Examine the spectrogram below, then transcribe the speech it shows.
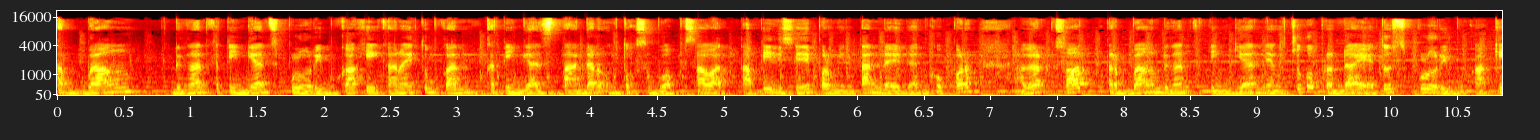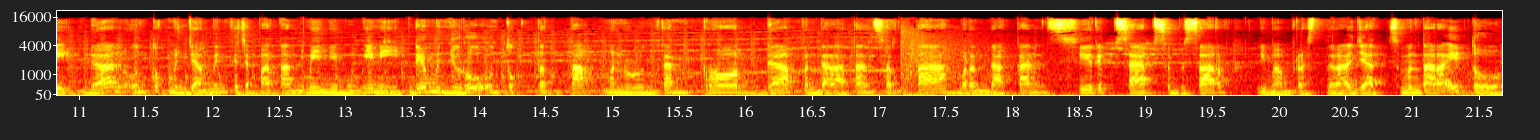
terbang dengan ketinggian 10.000 kaki karena itu bukan ketinggian standar untuk sebuah pesawat. Tapi di sini permintaan dari Dan Cooper agar pesawat terbang dengan ketinggian yang cukup rendah yaitu 10.000 kaki. Dan untuk menjamin kecepatan minimum ini, dia menyuruh untuk tetap menurunkan roda pendaratan serta merendahkan sirip sayap sebesar 15 derajat. Sementara itu,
